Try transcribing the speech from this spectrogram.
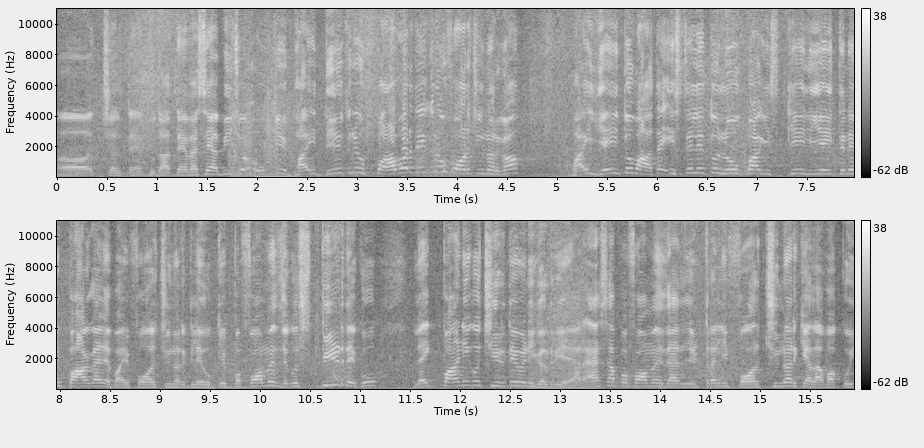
चलते हैं खुद आते हैं। वैसे अभी जो, ओके, भाई देख रहे हो पावर देख रहे हो फॉर्चूनर का? भाई यही तो बात है इसलिए तो लोग बाग इसके लिए इतने पागल है भाई फॉर्च्यूनर के लिए। ओके परफॉर्मेंस देखो स्पीड देखो लाइक पानी को चीरते हुए निकल रही है यार। ऐसा परफॉर्मेंस यार लिटरली फॉर्चूनर के अलावा कोई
